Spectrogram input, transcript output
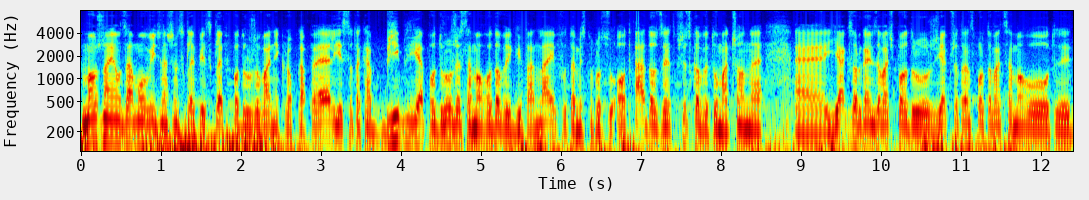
Można ją zamówić w naszym sklepie skleppodróżowanie.pl. Jest to taka biblia podróży samochodowych i van life'u. Tam jest po prostu od A do Z wszystko wytłumaczone, e, jak zorganizować podróż, jak przetransportować samochód, y,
